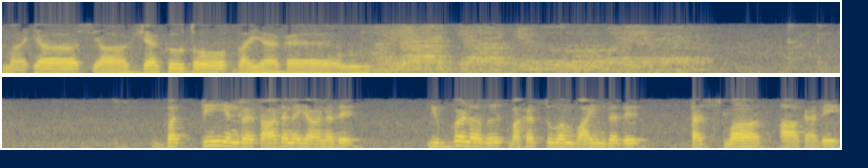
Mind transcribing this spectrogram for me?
मया स्याह्यकुतो भयः। பக்தி என்ற சாதனையானது இவ்வளவு மகத்துவம் வாய்ந்தது தஸ்மாத் ஆகவே.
